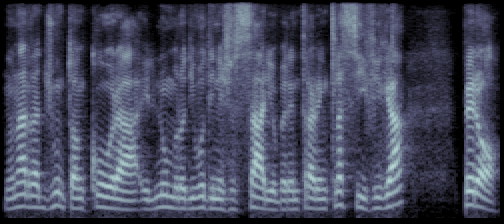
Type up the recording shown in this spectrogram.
non ha raggiunto ancora il numero di voti necessario per entrare in classifica, però,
